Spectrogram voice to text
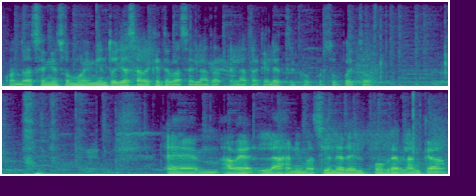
Cuando hacen esos movimientos ya sabes que te va a hacer el, ataque eléctrico, por supuesto. Em, a ver, las animaciones del pobre Blanca...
